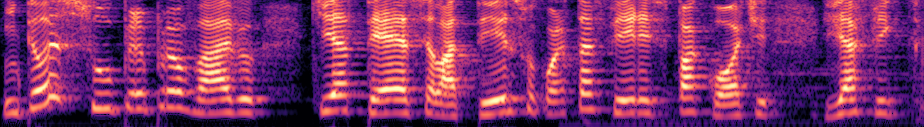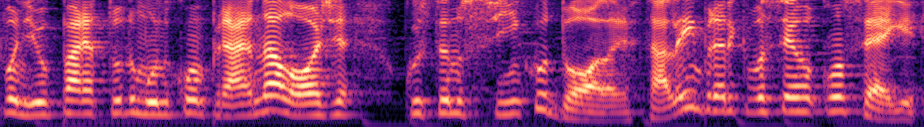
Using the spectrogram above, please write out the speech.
Então é super provável que até, sei lá, terça ou quarta-feira esse pacote já fique disponível para todo mundo comprar na loja, custando 5 dólares, tá? Lembrando que você consegue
